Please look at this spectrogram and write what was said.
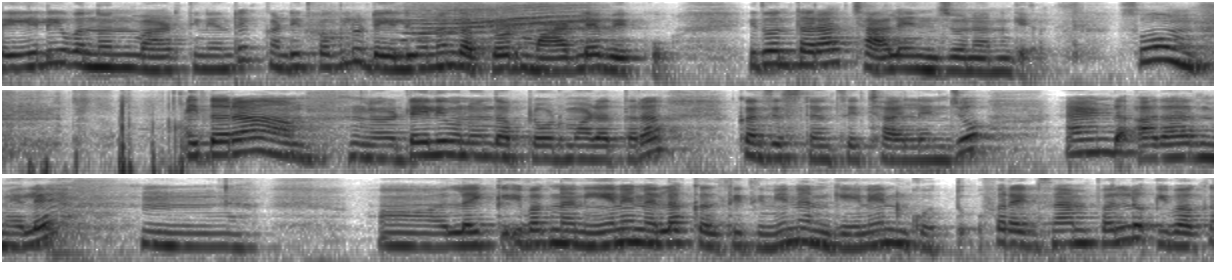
ಡೈಲಿ ಒಂದೊಂದು ಮಾಡ್ತೀನಿ ಅಂದರೆ ಖಂಡಿತವಾಗ್ಲೂ ಡೈಲಿ ಒಂದೊಂದು ಅಪ್ಲೋಡ್ ಮಾಡಲೇಬೇಕು. ಇದೊಂಥರ ಚಾಲೆಂಜು ನನಗೆ. ಸೊ ಈ ಥರ ಡೈಲಿ ಒಂದೊಂದು ಅಪ್ಲೋಡ್ ಮಾಡೋ ಥರ ಕನ್ಸಿಸ್ಟೆನ್ಸಿ ಚಾಲೆಂಜು ಆ್ಯಂಡ್ ಅದಾದಮೇಲೆ ಲೈಕ್ ಇವಾಗ ನಾನು ಏನೇನೆಲ್ಲ ಕಲ್ತಿದ್ದೀನಿ ನನಗೇನೇನು ಗೊತ್ತು. ಫಾರ್ ಎಕ್ಸಾಂಪಲ್ ಇವಾಗ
